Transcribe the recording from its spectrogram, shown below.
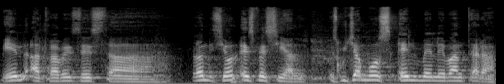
Bien, a través de esta transmisión especial. Escuchamos Él me levantará.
